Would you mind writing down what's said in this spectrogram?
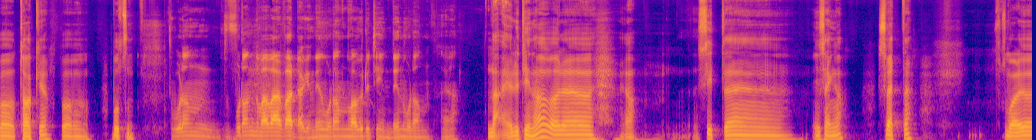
På taket på Botsen. Hvordan, hvordan var hver- hverdagen din? Hvordan var rutinen din? Hvordan, ja. Nei, rutina var uh, ja, sitte i senga, svette. Så var det jo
